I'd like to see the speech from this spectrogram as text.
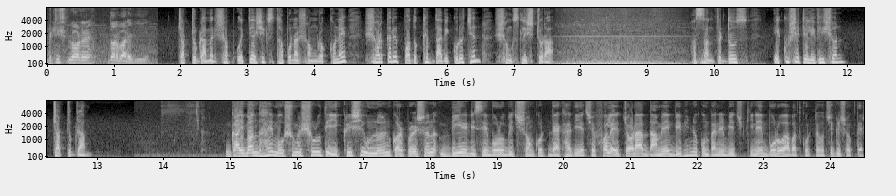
ব্রিটিশ লর্ডের দরবারে গিয়ে। চট্টগ্রামের সব ঐতিহাসিক স্থাপনা সংরক্ষণে সরকারের পদক্ষেপ দাবি করেছেন সংশ্লিষ্টরা। হাসান ফেরদৌস, একুশে টেলিভিশন, চট্টগ্রাম। গাইবান্ধায় মৌসুমের শুরুতেই কৃষি উন্নয়ন কর্পোরেশন বিএডিসির বড় বীজ সংকট দেখা দিয়েছে। ফলে চড়া দামে বিভিন্ন কোম্পানির বীজ কিনে বড় আবাদ করতে হচ্ছে কৃষকদের।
